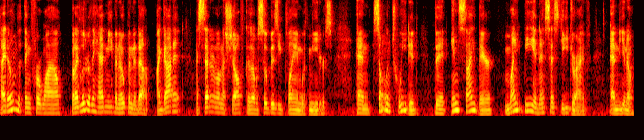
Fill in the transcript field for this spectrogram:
I had owned the thing for a while, but I literally hadn't even opened it up. I got it, I set it on a shelf because I was so busy playing with meters. And someone tweeted that inside there might be an SSD drive. And, you know,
